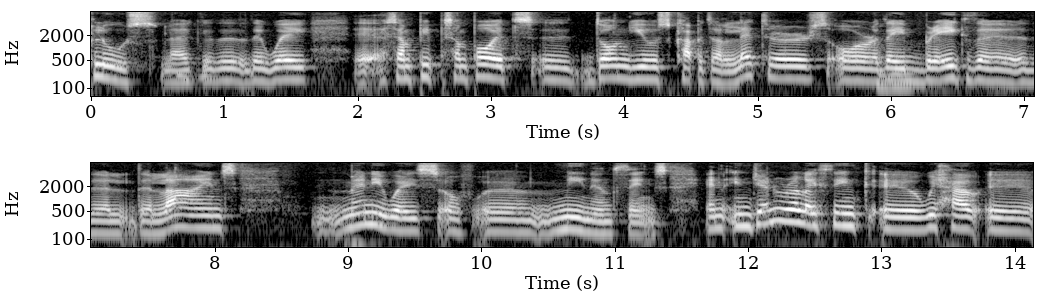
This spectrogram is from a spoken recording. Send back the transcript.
clues, like the, the way uh, some people, some poets uh, don't use capital letters or they break the, the, the lines. Many ways of uh, meaning things, and in general, I think uh, we have uh,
